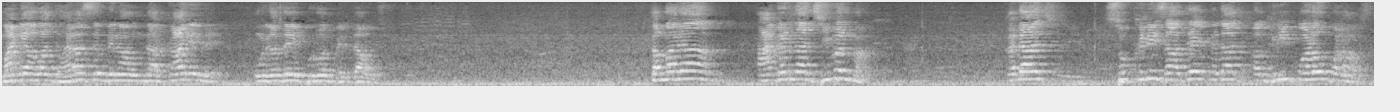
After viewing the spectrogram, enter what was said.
માટે આવા ધારાસભ્યના ઉમદા કાર્યને હું હૃદયપૂર્વક બિરદાવું છું. તમારા આગળના જીવનમાં કદાચ સુખની સાથે, કદાચ અઘરી પળો પણ આવશે.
